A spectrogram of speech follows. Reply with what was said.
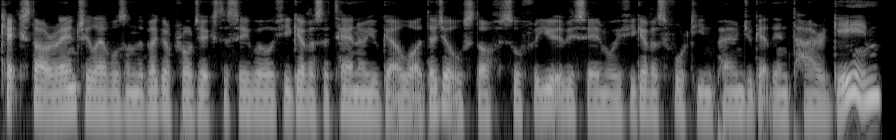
Kickstarter entry levels on the bigger projects to say, well, if you give us a tenner, you'll get a lot of digital stuff. So for you to be saying, well, if you give us fourteen pounds, you get the entire game.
